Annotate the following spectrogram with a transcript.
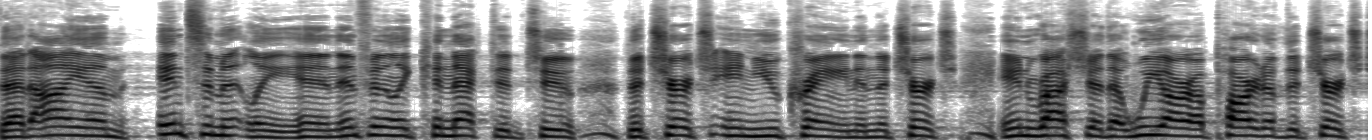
That I am intimately and infinitely connected to the church in Ukraine and the church in Russia, that we are a part of the church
